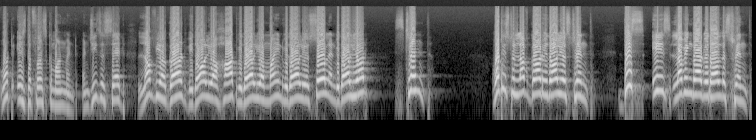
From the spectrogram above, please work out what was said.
What is the first commandment? And Jesus said, Love your God with all your heart, with all your mind, with all your soul, and with all your strength. What is to love God with all your strength? This is loving God with all the strength.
